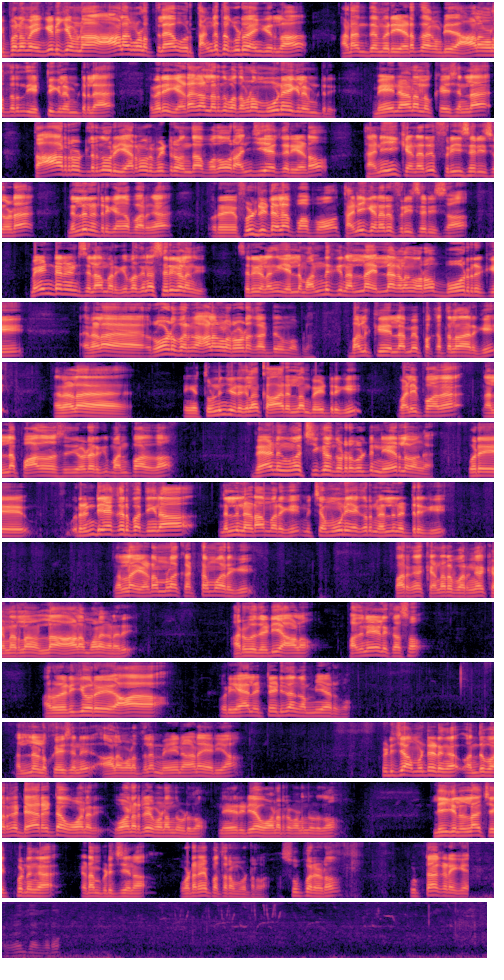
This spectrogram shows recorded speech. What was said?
இப்போ நம்ம எங்கே நிற்கோம்னா ஆலங்குளத்தில் ஒரு தங்கத்தை கூட வாங்கிடலாம். ஆனால் இந்த மாதிரி இடத்த வாங்க முடியாது. ஆலங்குளத்துலேருந்து எட்டு கிலோமீட்டரில் அதுமாரி இடகாலிலேருந்து பார்த்தோம்னா மூணே கிலோமீட்ரு மெயினான லொக்கேஷனில் தார் ரோட்லேருந்து ஒரு இரநூறு மீட்டர் வந்தால் போதும். ஒரு அஞ்சு ஏக்கர் இடம் தனி கிணறு ஃப்ரீ சர்வீஸோட நெல் நட்டுருக்காங்க பாருங்கள் ஒரு ஃபுல் டீட்டெயிலாக பார்ப்போம். தனி கிணறு ஃப்ரீ சர்வீஸ் தான். மெயின்டெனன்ஸ் இல்லாமல் இருக்குது பார்த்திங்கன்னா சிறுகிழங்கு. சிறுகிழங்கு எல்லா மண்ணுக்கு நல்லா எல்லா கிழங்கும் வரும். போர் இருக்குது அதனால் ரோடு பாருங்கள் ஆலங்குளம் ரோடை காட்டுமாப்பில் பல்க்கு எல்லாமே பக்கத்தில் தான் இருக்குது அதனால் நீங்கள் துணிஞ்சு எடுக்கலாம். கார் எல்லாம் போயிட்டுருக்கு. வழிப்பாதை நல்ல பாதை வசதியோடு இருக்குது மண் பாதை தான். வேணுங்க சீக்கிரம் தொடர்பு கொண்டு நேரில் வாங்க. ஒரு ரெண்டு ஏக்கர் பார்த்தீங்கன்னா நெல் நடாமல் இருக்குது மிச்சம் மூணு ஏக்கரும் நெல் நட்டுருக்கு நல்லா இடம்லாம் கட்டமாக இருக்குது பாருங்கள் கிணறு பாருங்கள் கிணறுலாம் நல்லா ஆழமான கிணறு. அறுபது அடி ஆழம். பதினேழு கசம். அறுபது அடிக்கு ஒரு ஆ- ஒரு ஏழு எட்டு அடி தான் கம்மியாக இருக்கும். நல்ல லொக்கேஷனு ஆலங்குளத்தில் மெயினான ஏரியா பிடிச்சா மட்டும் எடுங்க. வந்து பாருங்கள் டேரெக்டாக ஓனர் ஓனர்கிட்டே கொண்டாந்து விடுதோம். நேரடியாக ஓனர்கிட்ட கொண்டாந்து விடுதோம். லீகலெல்லாம் செக் பண்ணுங்கள் இடம் பிடிச்சின்னா உடனே பத்திரம் போட்டுடலாம். சூப்பர் இடம். விட்டா கிடைக்காது.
